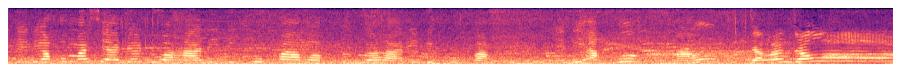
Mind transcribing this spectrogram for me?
jadi aku masih ada dua hari di Kupang, waktu dua hari di Kupang. Jadi aku mau jalan-jalan.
